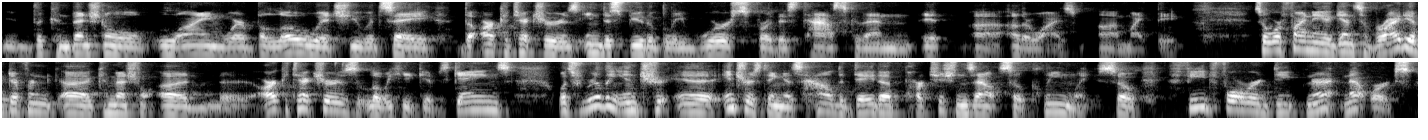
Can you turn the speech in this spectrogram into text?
the conventional line where below which you would say the architecture is indisputably worse for this task than it uh, otherwise uh, might be. So we're finding against a variety of different uh, conventional uh, architectures, Loihi gives gains. What's really inter uh, interesting is how the data partitions out so cleanly. So feed forward deep networks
